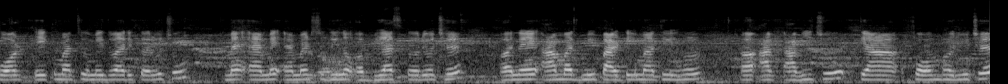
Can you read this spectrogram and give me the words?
વોર્ડ એકમાંથી ઉમેદવારી કરું છું. મેં એમએ, એમએડ સુધીનો અભ્યાસ કર્યો છે અને આમ આદમી પાર્ટીમાંથી હું આવી છું. ત્યાં ફોર્મ ભર્યું છે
